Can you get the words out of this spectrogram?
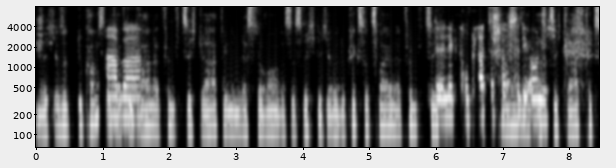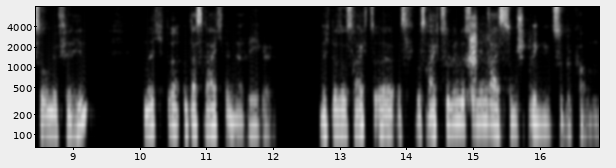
Nicht? Also du kommst nicht Aber- auf die 350 Grad wie in einem Restaurant, das ist richtig, aber du kriegst so 250, Der Elektroplatte schaffst du die auch nicht. 280 Grad kriegst du ungefähr hin. Nicht? Und das reicht in der Regel. Nicht? Also es reicht, äh, es, es reicht zumindest, um den Reis zum Springen zu bekommen.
